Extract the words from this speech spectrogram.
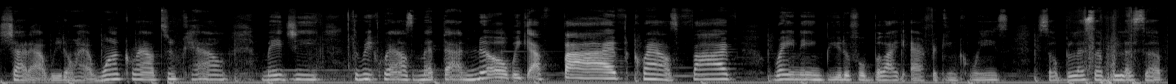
shout out. We don't have one crown, two crown, Meiji, three crowns, Meta. No, we got five crowns, five reigning beautiful black African queens. So bless up, bless up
